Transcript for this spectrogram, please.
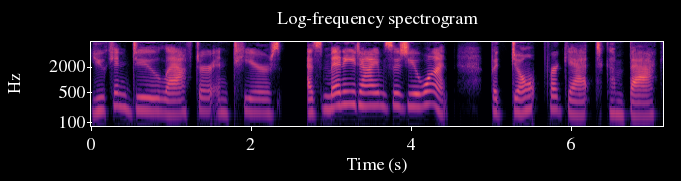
you can do laughter and tears as many times as you want, but don't forget to come back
